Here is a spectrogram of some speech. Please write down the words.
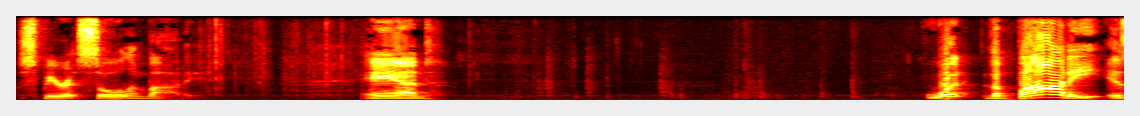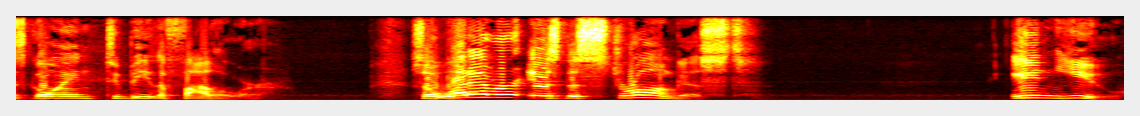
spirit, soul, and body. And what the body is going to be the follower. So, whatever is the strongest in you,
